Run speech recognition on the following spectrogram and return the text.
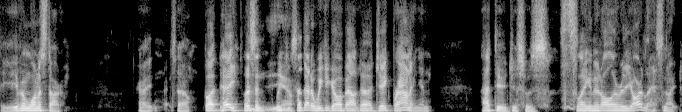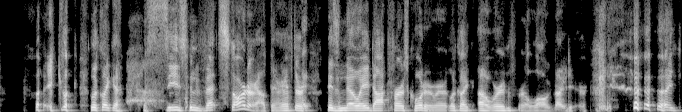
do you even want to start them? Right. So, but hey, listen, we said that a week ago about uh, Jake Browning, and that dude just was slinging it all over the yard last night. like, look, looked like a, a seasoned vet starter out there after I- his no A dot first quarter, where it looked like, oh, we're in for a long night here. like,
